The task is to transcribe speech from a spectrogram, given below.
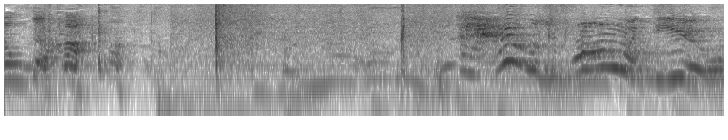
không cho What is wrong with you?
